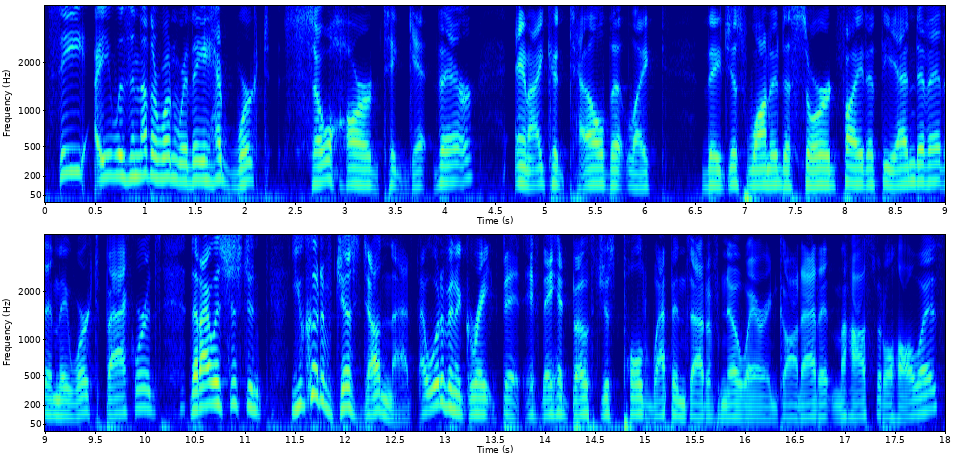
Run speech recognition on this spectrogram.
See, it was another one where they had worked so hard to get there, and I could tell that, like, they just wanted a sword fight at the end of it and they worked backwards. That I was just, in, you could have just done that. That would have been a great bit if they had both just pulled weapons out of nowhere and gone at it in the hospital hallways.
